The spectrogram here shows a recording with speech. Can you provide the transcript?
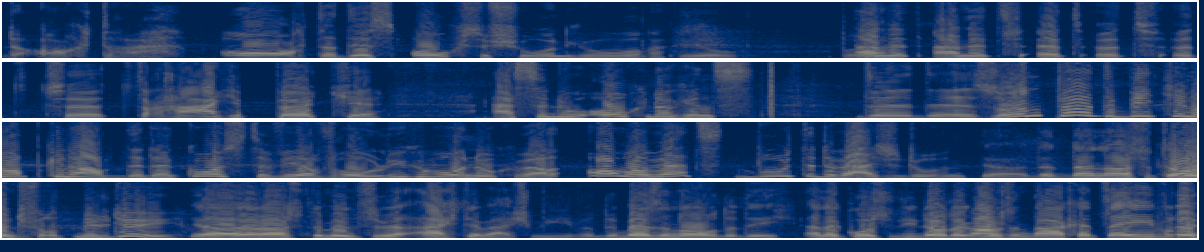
daarachter, oh, dat is ook zo schoon geworden. Jo. En het, en het, het, het, het, het, trage putje. Als ze nu ook nog eens de, de zonput een beetje opknapten, dan kost het weer vrolijk gewoon nog wel ouderwets boeten de was doen. Ja, dan, dan als het tenminste, voor het milieu. ja, dan als het tenminste weer echte wegwieven. Doe best in orde, die. En dan kost die door de ganse dag het zeveren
